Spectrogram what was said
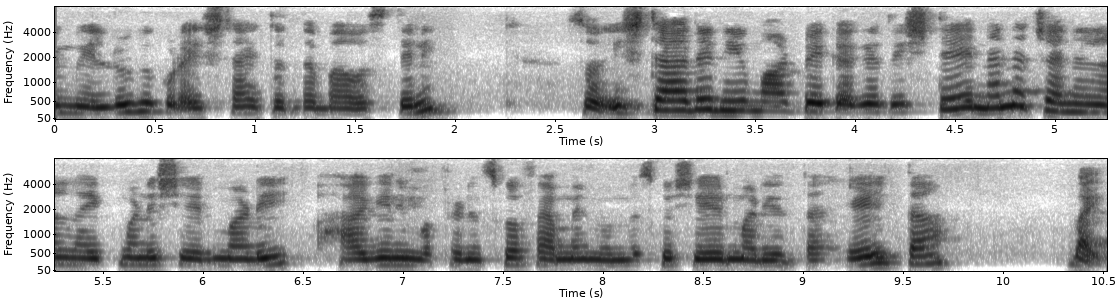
ನಿಮ್ಮೆಲ್ಲರಿಗೂ ಕೂಡ ಇಷ್ಟ ಆಯಿತು ಅಂತ ಭಾವಿಸ್ತೀನಿ. ಸೊ ಇಷ್ಟ ಆದರೆ ನೀವು ಮಾಡಬೇಕಾಗಿರೋದು ಇಷ್ಟೇ. ನನ್ನ ಚಾನೆಲ್ನ ಲೈಕ್ ಮಾಡಿ ಶೇರ್ ಮಾಡಿ, ಹಾಗೆ ನಿಮ್ಮ ಫ್ರೆಂಡ್ಸ್ಗೂ ಫ್ಯಾಮಿಲಿ ಮೆಂಬರ್ಸ್ಗೂ ಶೇರ್ ಮಾಡಿ ಅಂತ ಹೇಳ್ತಾ ಬಾಯ್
